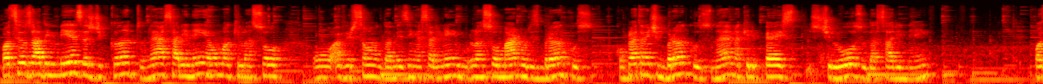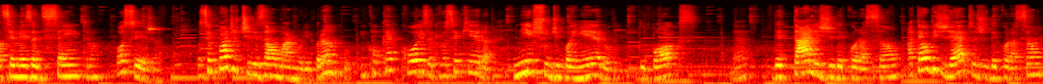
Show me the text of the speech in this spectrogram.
pode ser usado em mesas de canto, né? A Sarinem é uma que lançou a versão da mesinha Sarinem lançou mármores brancos completamente brancos, né, naquele pé estiloso da Sarinem. Pode ser mesa de centro, ou seja, você pode utilizar o mármore branco em qualquer coisa que você queira, nicho de banheiro, do box, né? detalhes de decoração, até objetos de decoração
